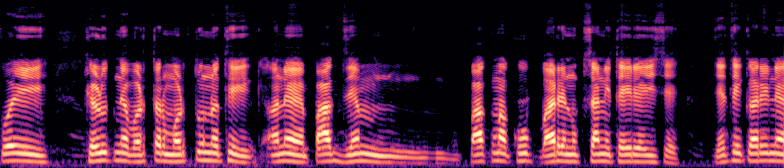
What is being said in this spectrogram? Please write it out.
કોઈ ખેડૂતને વળતર મળતું નથી અને પાક જેમ, પાકમાં ખૂબ ભારે નુકસાની થઈ રહી છે. જેથી કરીને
